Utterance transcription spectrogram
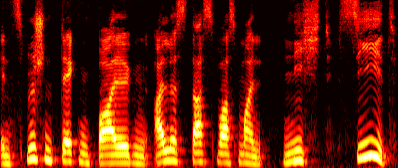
ein Zwischendeckenbalken, alles das, was man nicht sieht,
